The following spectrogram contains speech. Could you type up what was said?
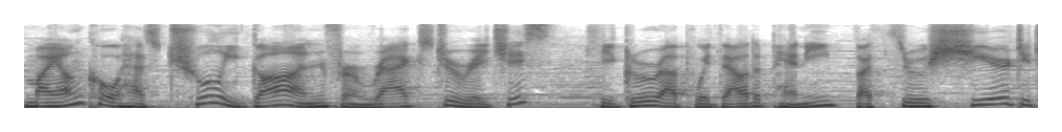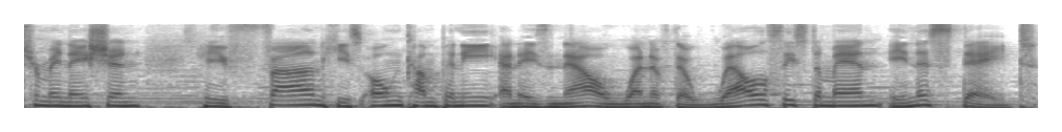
My uncle has truly gone from rags to riches. He grew up without a penny, but through sheer determination, he found his own company and is now one of the wealthiest men in the state.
